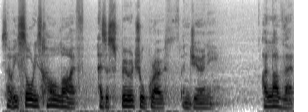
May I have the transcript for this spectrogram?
So he saw his whole life as a spiritual growth and journey. I love that.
